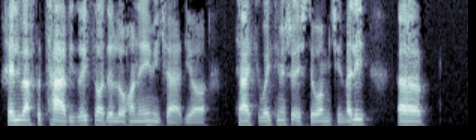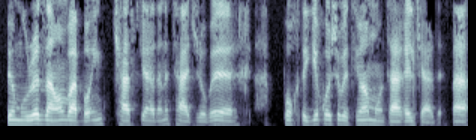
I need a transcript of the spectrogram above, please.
خیلی وقتا تعویضای ساده لوحانه می‌کرد یا ترکیبای تیمش رو اشتباه میچید ولی به مرور زمان و با این کسب کردن تجربه پختگی خودش رو به تیم هم منتقل کرده و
